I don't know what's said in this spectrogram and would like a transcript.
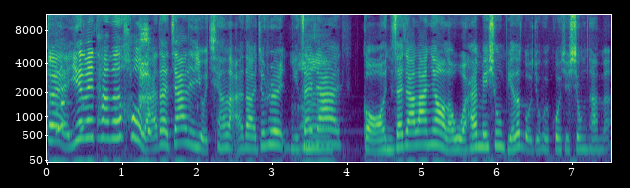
对，因为他们后来的家里有钱来的，就是你在家。嗯狗，你在家拉尿了，我还没凶，别的狗就会过去凶他们。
